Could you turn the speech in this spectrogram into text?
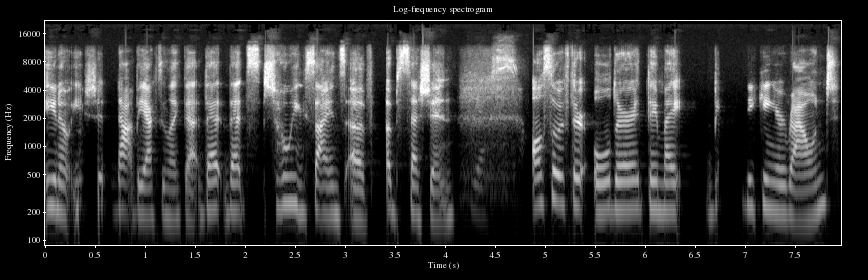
you know you should not be acting like that. That that's showing signs of obsession. Yes. Also if they're older they might be sneaking around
